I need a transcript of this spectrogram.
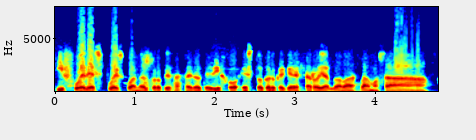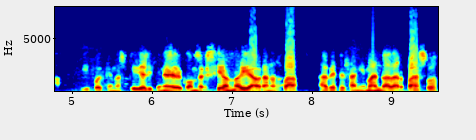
Y fue después cuando el propio sacerdote dijo, esto creo que hay que desarrollarlo más, vamos a... Y fue que nos pidió el itinerario de conversión, ¿no? Y ahora nos va a veces animando a dar pasos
